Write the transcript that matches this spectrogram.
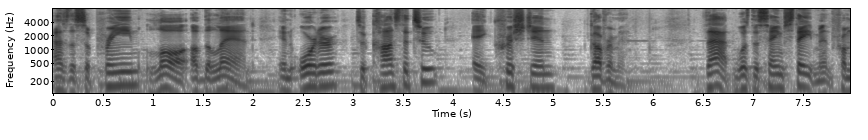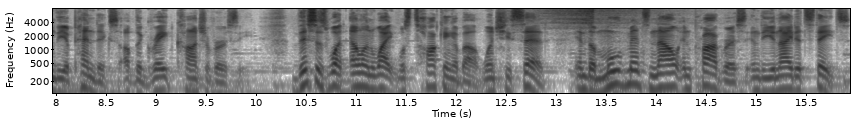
as the supreme law of the land in order to constitute a Christian government. That was the same statement from the appendix of the Great Controversy. This is what Ellen White was talking about when she said, in the movements now in progress in the United States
